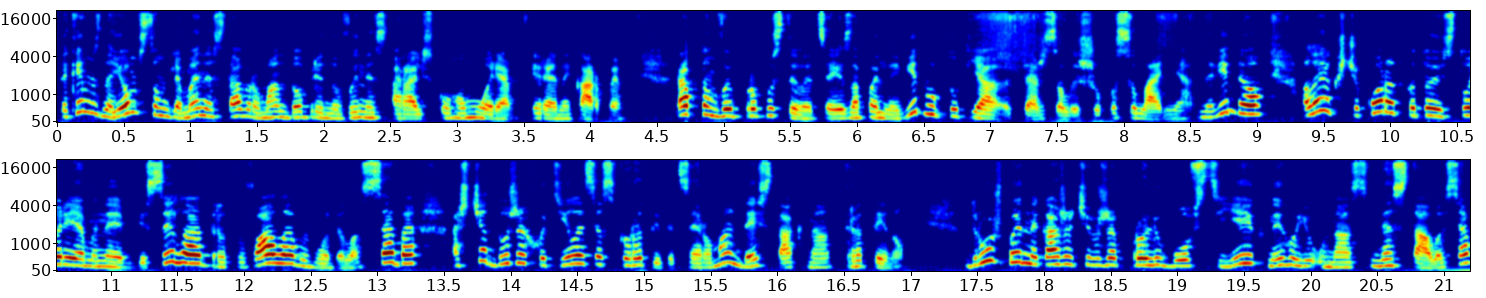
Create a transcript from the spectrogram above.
Таким знайомством для мене став роман Добрі новини з Аральського моря Ірени Карпи. Раптом ви пропустили цей запальний відгук. Тут я теж залишу посилання на відео. Але якщо коротко, то історія мене бісила, дратувала, виводила з себе. А ще дуже хотілося скоротити цей роман десь так на третину. Дружби, не кажучи вже про любов з цією книгою, у нас не сталося,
